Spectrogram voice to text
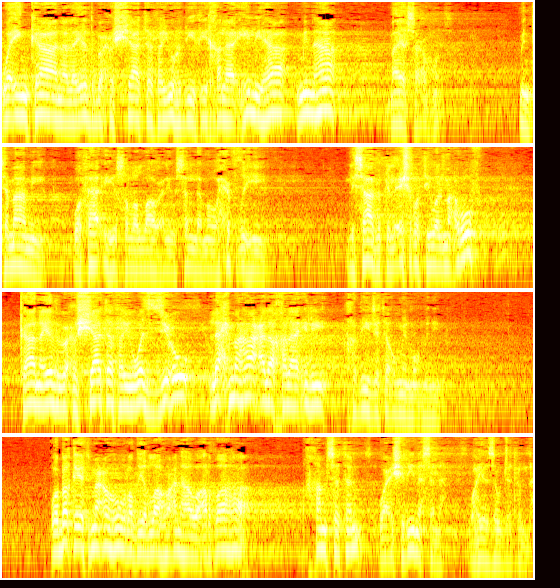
وإن كان ليذبح الشاة فيهدي في خلائلها منها ما يسعهن من تمام وفائه صلى الله عليه وسلم وحفظه لسابق العشرة والمعروف كان يذبح الشاة فيوزع لحمها على خلائل خديجة أم المؤمنين. وبقيت معه رضي الله عنها وأرضاها خمسة وعشرين سنة وهي زوجة له.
